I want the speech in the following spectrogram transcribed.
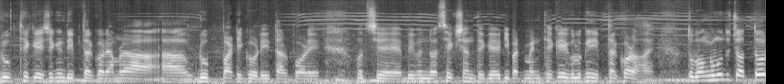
গ্রুপ থেকে এসে কিন্তু ইফতার করে। আমরা গ্রুপ পার্টি করি, তারপরে হচ্ছে বিভিন্ন সেকশন থেকে ডিপার্টমেন্ট থেকে এগুলো কিন্তু ইফতার করা হয়। তো বঙ্গবন্ধু চত্বর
